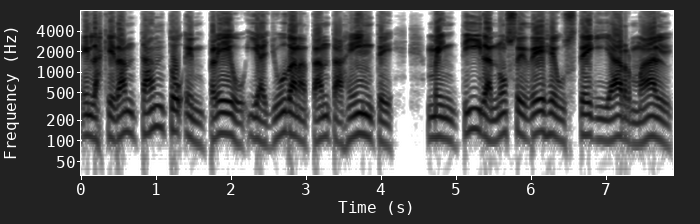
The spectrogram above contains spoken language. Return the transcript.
en las que dan tanto empleo y ayudan a tanta gente, mentira, no se deje usted guiar mal,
